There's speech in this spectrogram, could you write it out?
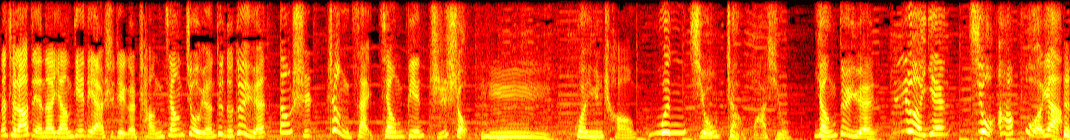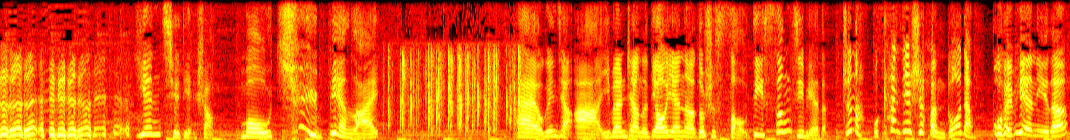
那据了解呢，杨爹爹啊是这个长江救援队的队员，当时正在江边值守。嗯，关云长温酒斩华雄。杨队员热烟救阿婆呀！烟且点上，某去便来。哎，我跟你讲啊，一般这样的叼烟呢，都是扫地僧级别的，真的，我看电视很多的，不会骗你的。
